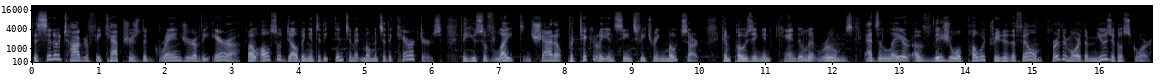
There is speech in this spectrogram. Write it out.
The cinematography captures the grandeur of the era while also delving into the intimate moments of the characters. The use of light and shadow, particularly in scenes featuring Mozart composing in candlelit rooms, adds a layer of visual poetry to the film. Furthermore, the musical score,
